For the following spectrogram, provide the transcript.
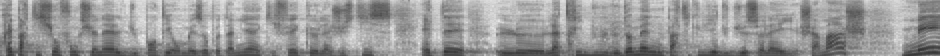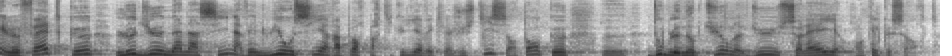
répartition fonctionnelle du panthéon mésopotamien qui fait que la justice était l'attribut, le, domaine particulier du dieu soleil Shamash, mais le fait que le dieu Nanassin avait lui aussi un rapport particulier avec la justice en tant que euh, double nocturne du soleil en quelque sorte.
